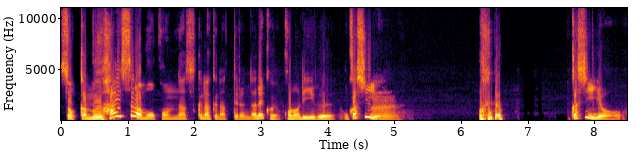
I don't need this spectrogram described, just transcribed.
そっか、無敗すらもうこんな少なくなってるんだね、ここのリーグ。おかしいよ。うん。おかしいよ。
